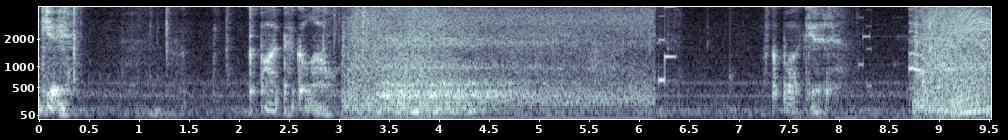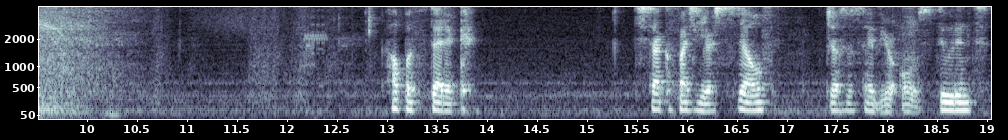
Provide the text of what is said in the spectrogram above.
Okay. Goodbye, Piccolo. Kid. How pathetic. Sacrificing yourself just to save your own student.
